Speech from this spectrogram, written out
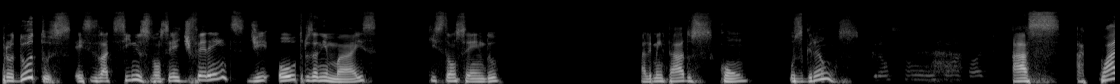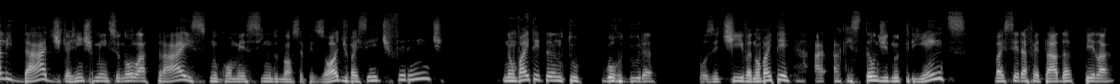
produtos. Esses laticínios vão ser diferentes de outros animais que estão sendo alimentados com os grãos as, a qualidade que a gente mencionou lá atrás, no comecinho do nosso episódio, vai ser diferente. Não vai ter tanto gordura positiva, não vai ter a, a questão de nutrientes vai ser afetada pela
